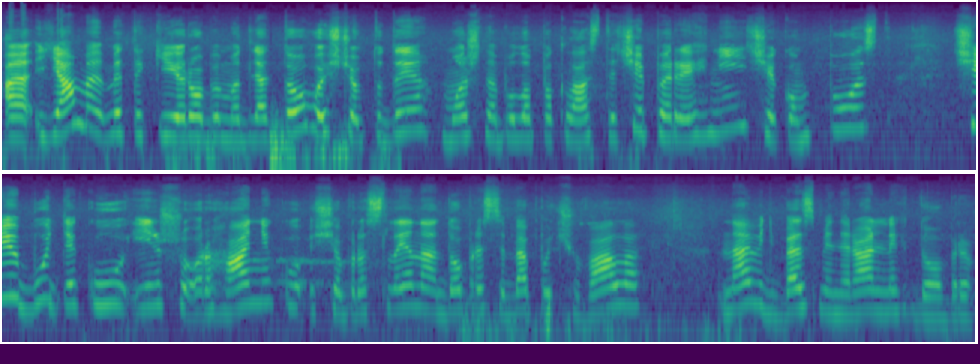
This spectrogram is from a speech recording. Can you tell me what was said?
А ями ми такі робимо для того, щоб туди можна було покласти чи перегній, чи компост, чи будь-яку іншу органіку, щоб рослина добре себе почувала, навіть без мінеральних добрив.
